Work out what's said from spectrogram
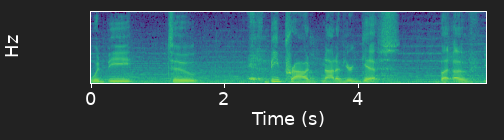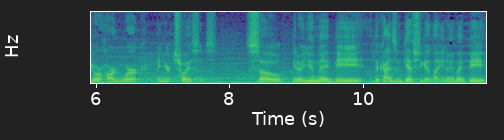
would be to be proud not of your gifts, but of your hard work and your choices. So, you know, you may be, the kinds of gifts you get in life, you know, you might be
